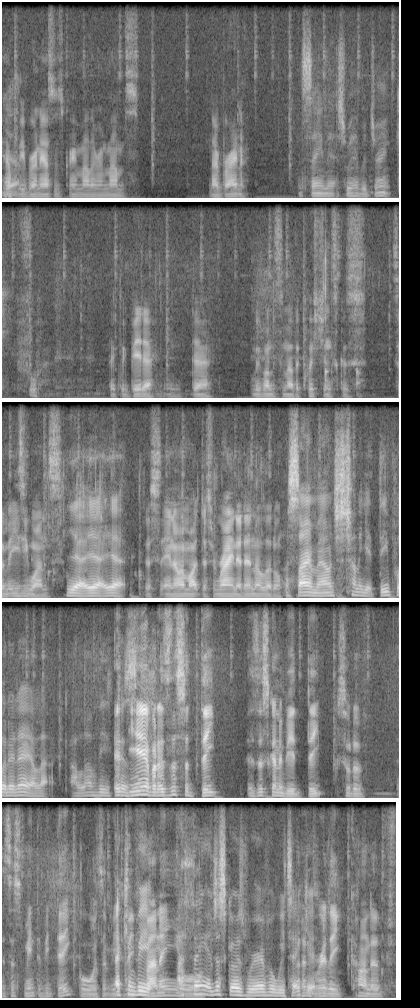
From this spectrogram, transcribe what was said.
help Yeah. everyone else's grandmother and mums. No brainer. And saying that, should we have a drink? Phew. I think we better and uh, move on to some other questions because some easy ones. Yeah, yeah, yeah. Just and I might just rein it in a little. Sorry, man. I'm just trying to get deep with it. Eh? I, like, I love these. It, yeah, but is this a deep? Is this going to be a deep sort of? Is this meant to be deep, or is it meant it to can be, be. funny? I or think it just goes wherever we take I didn't it. really kind of.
